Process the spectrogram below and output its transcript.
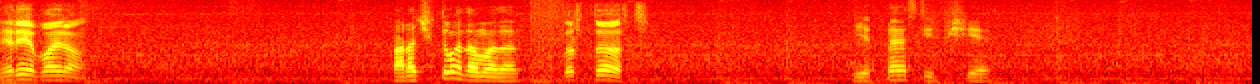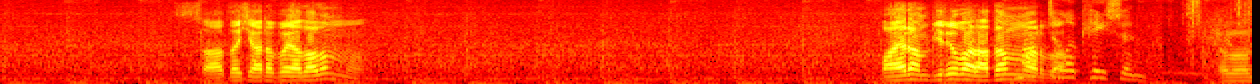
Nereye Bayram? Para çıktı mı adamadan? 44. Yetmez ki bir şeye. Sağdaki arabayı alalım mı? Bayram biri var adam var Marked a bak. location. Tamam.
